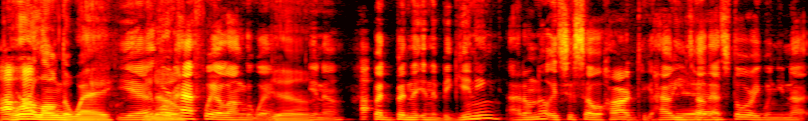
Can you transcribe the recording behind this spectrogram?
or along the way. Yeah, you know? or halfway along the way. Yeah. you know. But but in the, in the beginning, I don't know. It's just so hard to how do you tell that story when you're not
